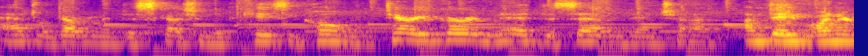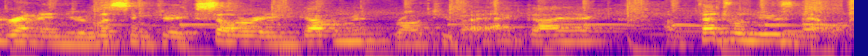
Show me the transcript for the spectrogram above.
Agile Government discussion with Casey Coleman, Terry Gerton, Ed DeSeve, and Dan Chenok. I'm Dave Wennergren, and you're listening to Accelerating Government, brought to you by ACT IAC on Federal News Network.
